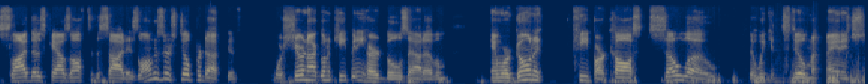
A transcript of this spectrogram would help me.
slide those cows off to the side as long as they're still productive. We're sure not going to keep any herd bulls out of them, and we're going to keep our costs so low that we can still manage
